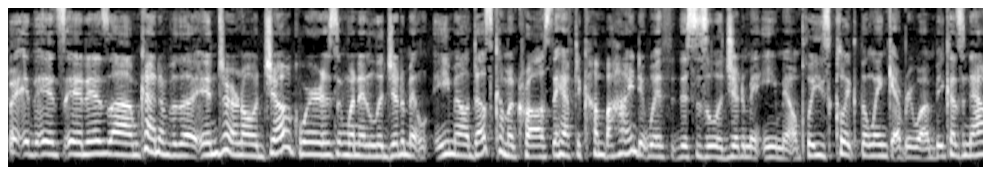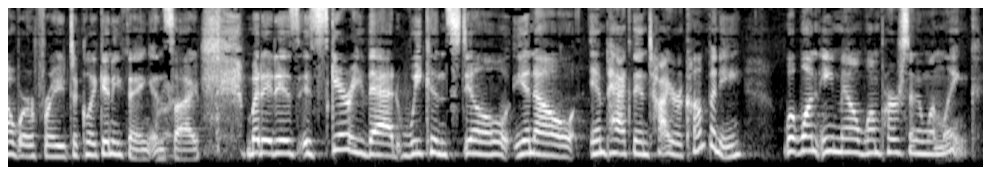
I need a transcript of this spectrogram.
right. it's it is um, kind of the internal joke. Whereas when a legitimate email does come across, they have to come behind it with, "This is a legitimate email. Please click the link, everyone," because now we're afraid to click anything inside. Right. But it is it's scary that we can still, you know, impact the entire company with one email, one person, and one link,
